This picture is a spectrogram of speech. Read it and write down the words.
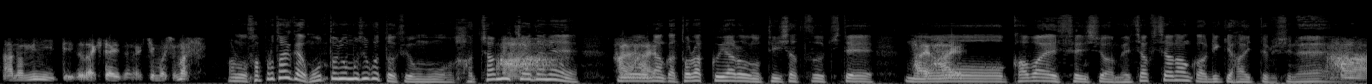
あの見に行っていただきたいという気もします。あの札幌大会、本当に面白かったですよ、もうはちゃめちゃでね、はいはい、もうなんかトラック野郎の T シャツ着て、もう、はい。はい、川林選手はめちゃくちゃなんか力入ってるしね。はあ、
